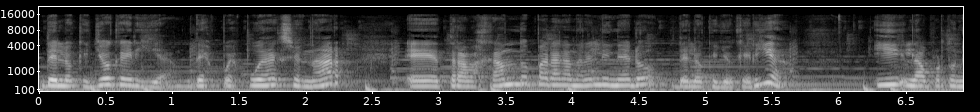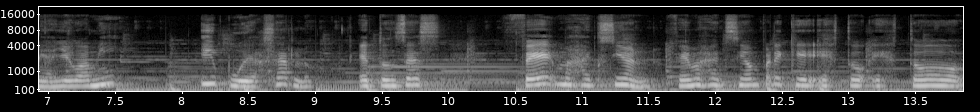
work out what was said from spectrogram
de lo que yo quería. Después pude accionar eh, trabajando para ganar el dinero de lo que yo quería y la oportunidad llegó a mí y pude hacerlo. Entonces, fe más acción, fe más acción para que esto, esto,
